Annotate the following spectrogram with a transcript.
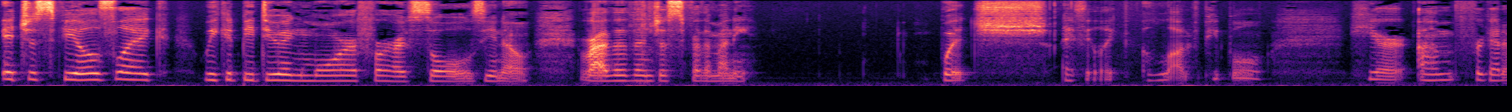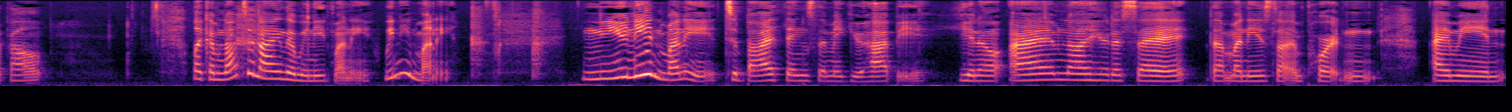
It just feels like we could be doing more for our souls, you know, rather than just for the money. Which I feel like a lot of people here um forget about. Like I'm not denying that we need money. We need money. You need money to buy things that make you happy. You know, I'm not here to say that money is not important. I mean,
